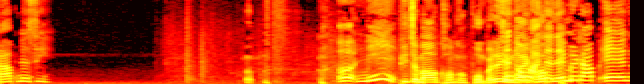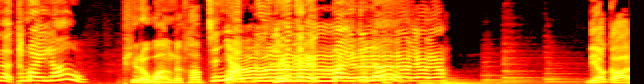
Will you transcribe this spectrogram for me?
รับนะสิ เออ นี่ พี่จะมาเอาของของผมไปได้ฉัยันงโทรไงหาครับ แต่นายไม่รับเองอะทำไมเล่า พี่ระวังนะครับ ฉันอยากดูแล้วมันจะทำไมกันเล่า เดี๋ยวเดี๋ยวเดี๋ยวเดี๋ยวก่อน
